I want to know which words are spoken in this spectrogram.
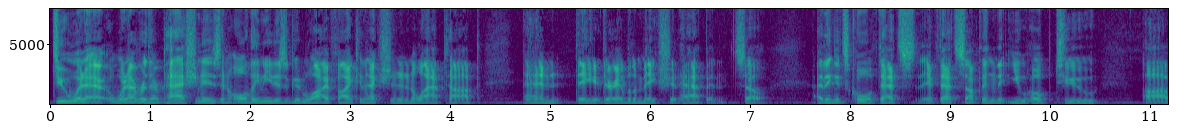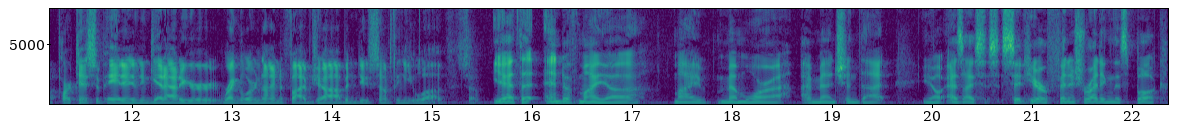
do whatever whatever their passion is, and all they need is a good Wi-Fi connection and a laptop, and they they're able to make shit happen. So I think it's cool if that's if that's something that you hope to uh, participate in and get out of your regular nine to five job and do something you love. So Yeah, at the end of my uh, my memoir, I mentioned that you know as I s- sit here finish writing this book,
